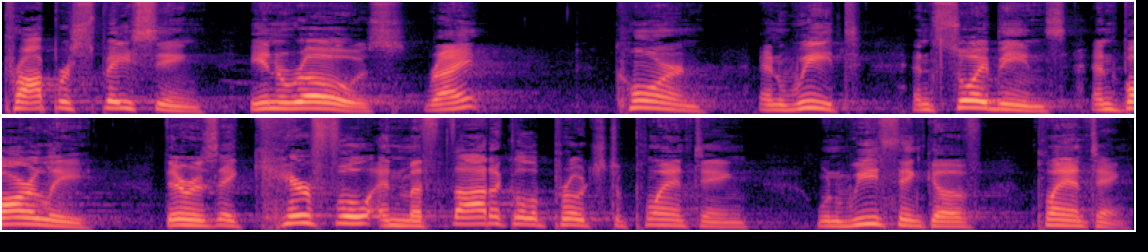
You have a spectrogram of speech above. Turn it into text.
proper spacing in rows, right? Corn and wheat and soybeans and barley. There is a careful and methodical approach to planting when we think of planting.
